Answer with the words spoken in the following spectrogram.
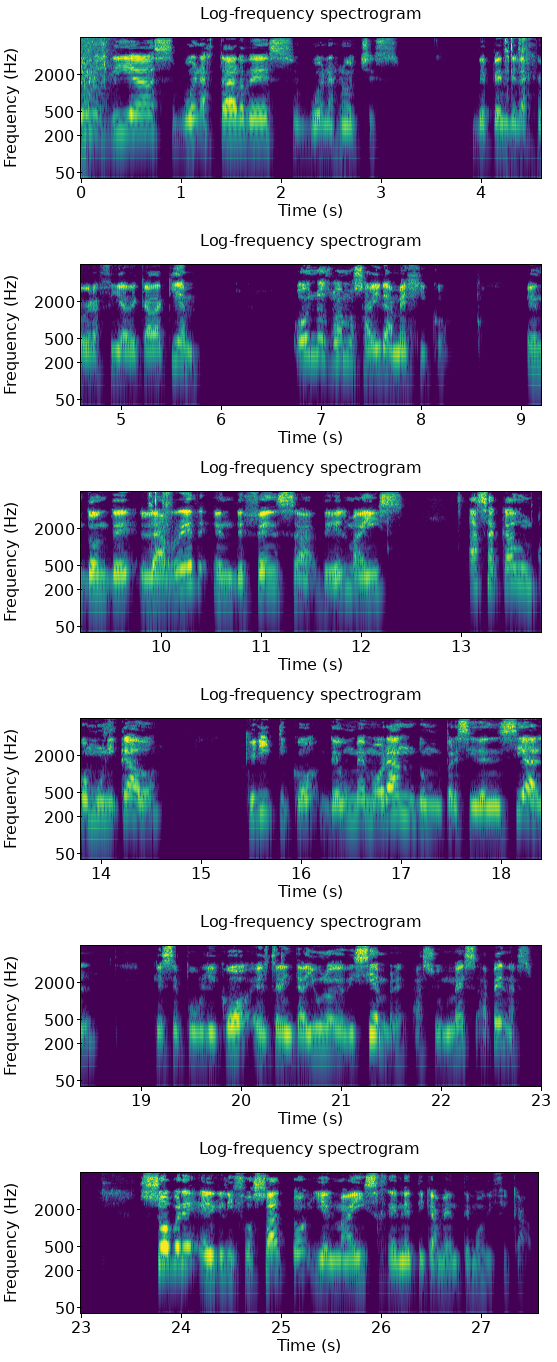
Buenos días, buenas tardes, buenas noches. Depende de la geografía de cada quien. Hoy nos vamos a ir a México, en donde la Red en Defensa del Maíz ha sacado un comunicado crítico de un memorándum presidencial que se publicó el 31 de diciembre, hace un mes apenas, sobre el glifosato y el maíz genéticamente modificado.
